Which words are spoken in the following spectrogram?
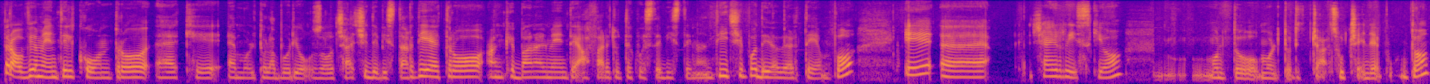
però ovviamente il contro è che è molto laborioso, cioè ci devi stare dietro anche banalmente a fare tutte queste viste in anticipo, devi avere tempo e eh, c'è il rischio, molto, molto cioè, succede appunto,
